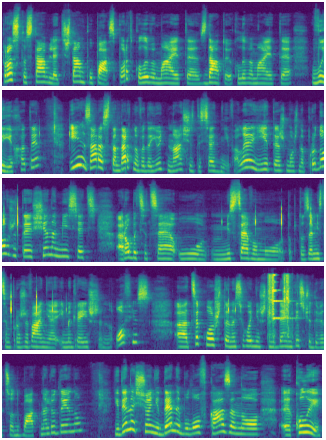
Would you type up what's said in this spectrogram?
просто ставлять штамп у паспорт, коли ви маєте з датою, коли ви маєте виїхати. І зараз стандартно видають на 60 днів, але її теж можна продовжити ще на місяць. Робиться це у місцевому, тобто за місцем проживання Immigration Office. Е, Це коштує на сьогоднішній день 1900 бат на людину. Єдине, що ніде не було вказано, е, коли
